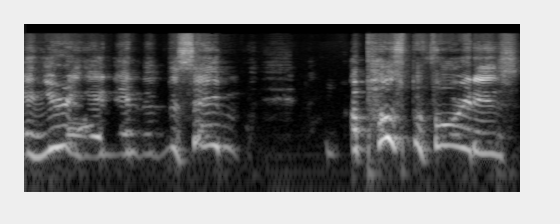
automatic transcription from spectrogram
And you're and, and the same. A post before it is,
